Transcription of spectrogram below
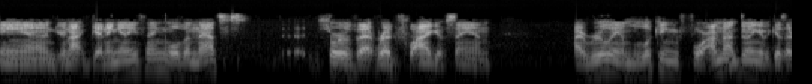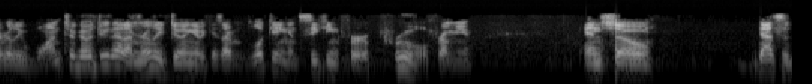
and you're not getting anything, well, then that's sort of that red flag of saying, I really am looking for, I'm not doing it because I really want to go do that. I'm really doing it because I'm looking and seeking for approval from you. And so that's a,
